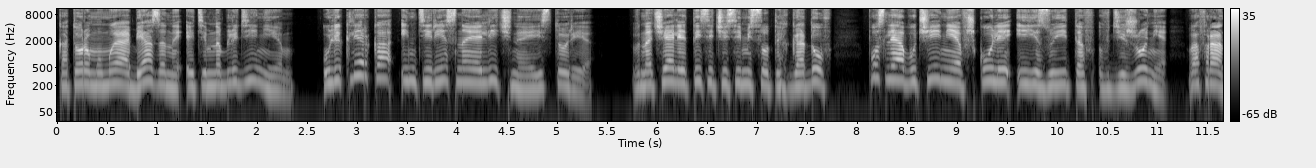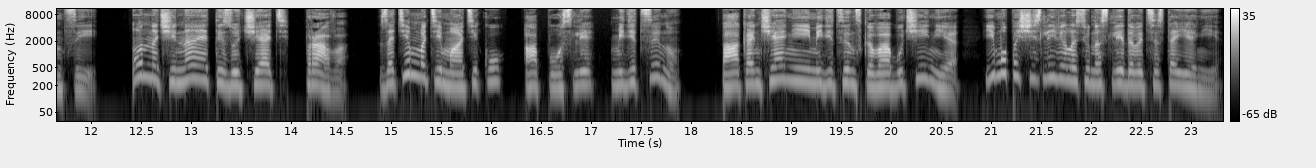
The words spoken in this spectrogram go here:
которому мы обязаны этим наблюдением. У Леклерка интересная личная история. В начале 1700-х годов После обучения в школе иезуитов в Дижоне, во Франции, он начинает изучать право, затем математику, а после – медицину. По окончании медицинского обучения ему посчастливилось унаследовать состояние.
